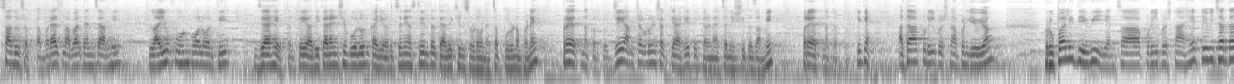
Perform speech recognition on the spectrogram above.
साधू शकता. बऱ्याच लाभार्थ्यांचे आम्ही लाईव्ह फोन कॉलवरती जे आहे तर ते अधिकाऱ्यांशी बोलून काही अडचणी असतील तर त्या देखील सोडवण्याचा पूर्णपणे प्रयत्न करतो. जे आमच्याकडून शक्य आहे ते करण्याचा निश्चितच आम्ही प्रयत्न करतो. ठीक आहे? आता पुढील प्रश्न आपण घेऊया. रुपाली देवी यांचा पुढील प्रश्न आहे. ते विचारतात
